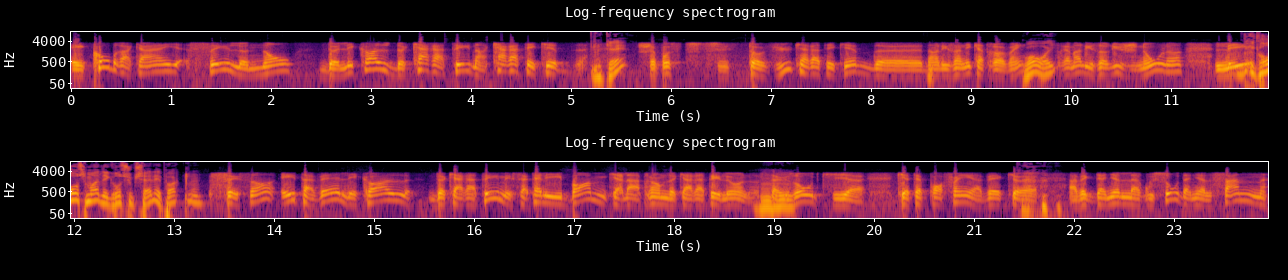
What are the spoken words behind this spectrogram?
Et Cobra Kai, c'est le nom de l'école de karaté dans Karate Kid. OK? Je sais pas si tu as vu Karate Kid euh, dans les années 80. Ouais, ouais. Vraiment les originaux, là. Les mode, des gros succès à l'époque. c'est ça. Et t'avais l'école de karaté, mais c'était les bombes qui allaient apprendre le karaté là. là. C'était Mhm. eux autres qui euh, qui étaient pas fins avec euh, avec Daniel Larousseau, Daniel San.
